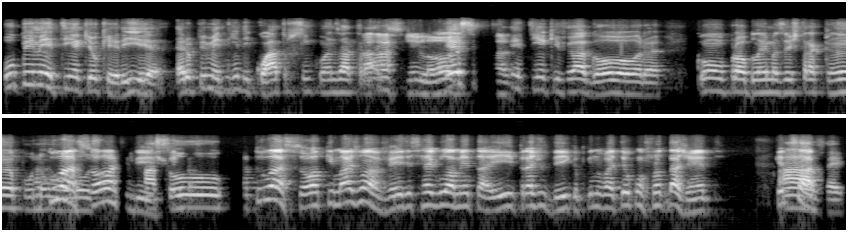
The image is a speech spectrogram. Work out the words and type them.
o Pimentinha que eu queria era o Pimentinha de 4, 5 anos Ah, atrás. sim, lógico. Esse Pimentinha que veio agora, com problemas extracampo, A no, tua no- sorte, bicho. passou. A tua sorte que, mais uma vez, esse regulamento aí prejudica, porque não vai ter o confronto da gente. Porque tu Ah, sabe. velho.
